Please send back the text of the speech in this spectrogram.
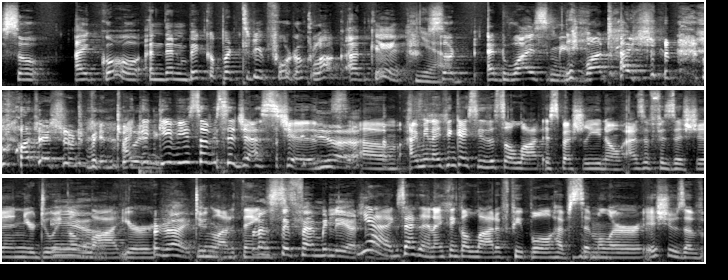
So I go and then wake up at three, four o'clock again. Yeah. So advise me what I should, what I should be doing. I can give you some suggestions. Yeah. Um, I mean, I think I see this a lot, especially, you know, as a physician, you're doing Yeah. a lot, you're right. doing a lot of things. Plus the family at Yeah, home. exactly. And I think a lot of people have similar issues of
